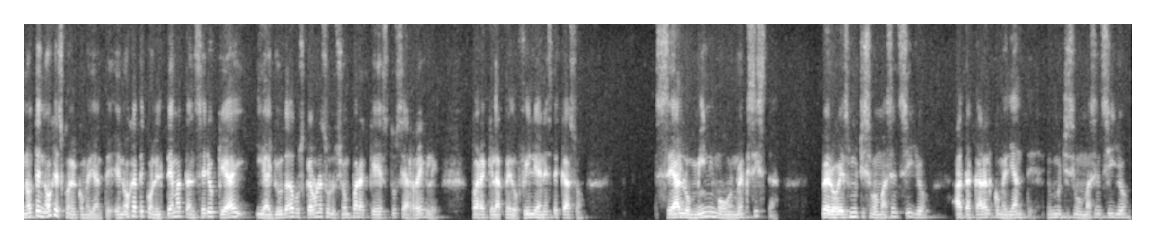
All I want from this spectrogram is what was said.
no te enojes con el comediante, enójate con el tema tan serio que hay y ayuda a buscar una solución para que esto se arregle, para que la pedofilia en este caso sea lo mínimo o no exista. Pero es muchísimo más sencillo atacar al comediante. Es muchísimo más sencillo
